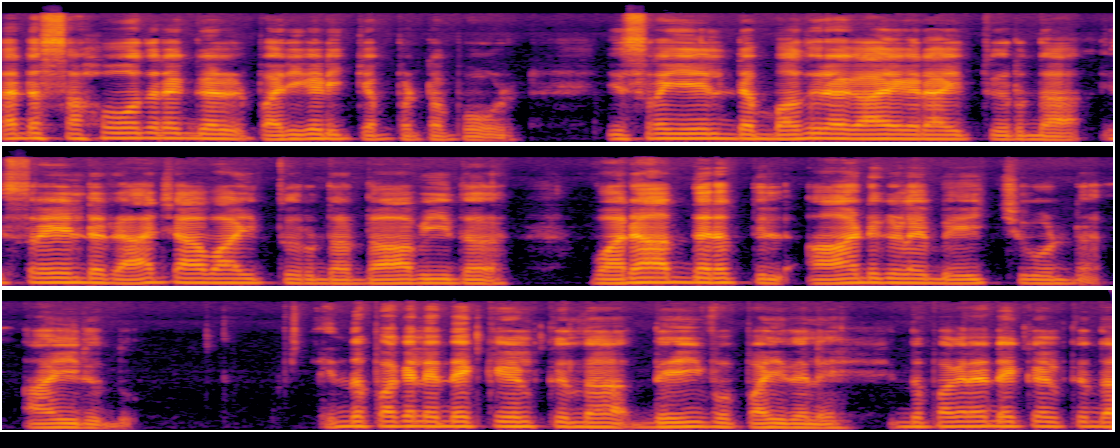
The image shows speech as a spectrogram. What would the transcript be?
തന്റെ സഹോദരങ്ങൾ പരിഗണിക്കപ്പെട്ടപ്പോൾ ഇസ്രയേലിന്റെ മധുരഗായകനായി തീർന്ന ഇസ്രയേലിന്റെ രാജാവായി തീർന്ന ദാവീദ് വനാന്തരത്തിൽ ആടുകളെ മേയിച്ചുകൊണ്ട് ആയിരുന്നു. ഇന്ന് പകൽ എന്നെ കേൾക്കുന്ന ദൈവ പൈതലെ ഇന്ന് പകൽ എന്നെ കേൾക്കുന്ന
